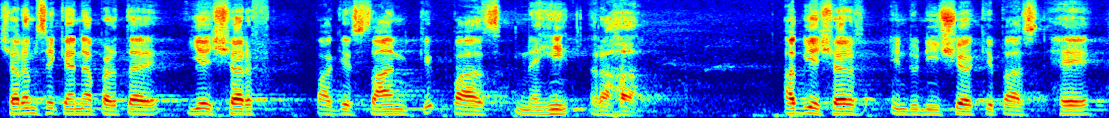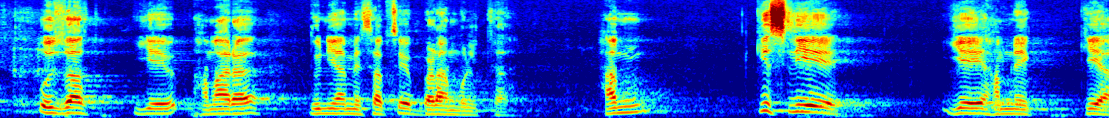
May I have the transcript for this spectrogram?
शर्म से कहना पड़ता है, ये शर्फ पाकिस्तान के पास नहीं रहा। अब ये शर्फ इंडोनेशिया के पास है। उस वक्त ये हमारा दुनिया में सबसे बड़ा मुल्क था। हम किस लिए ये हमने किया।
